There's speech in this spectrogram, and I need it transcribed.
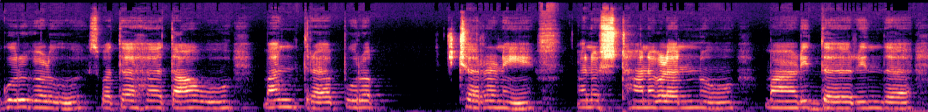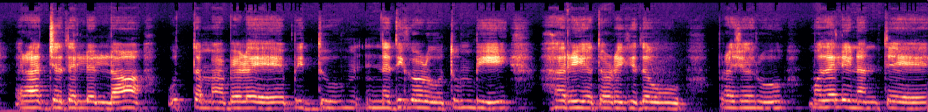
ಗುರುಗಳು ಸ್ವತಃ ತಾವು ಮಂತ್ರ ಪುರಶ್ಚರಣೆ ಅನುಷ್ಠಾನಗಳನ್ನು ಮಾಡಿದ್ದರಿಂದ ರಾಜ್ಯದಲ್ಲೆಲ್ಲ ಉತ್ತಮ ಬೆಳೆ ಬಿದ್ದು ನದಿಗಳು ತುಂಬಿ ಹರಿಯತೊಡಗಿದವು. ಪ್ರಜರು ಮೊದಲಿನಂತೆ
